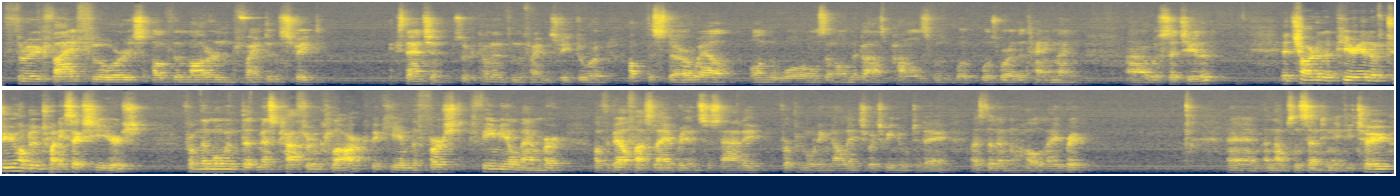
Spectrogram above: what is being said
through five floors of the modern Fountain Street extension. So if you're coming in from the Fountain Street door, up the stairwell, on the walls and on the glass panels was, was where the timeline uh, was situated. It charted a period of 226 years from the moment that Miss Catherine Clark became the first female member of the Belfast Library and Society for Promoting Knowledge, which we know today as the Linen Hall Library. Um, and that was in 1782,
